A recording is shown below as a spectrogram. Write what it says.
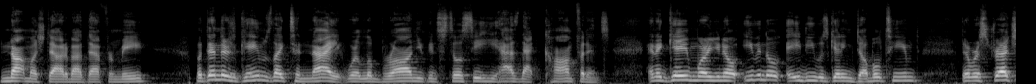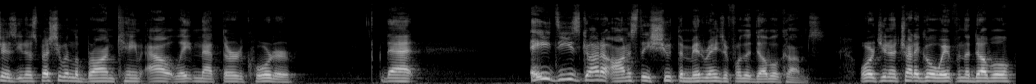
not much doubt about that for me. But then there's games like tonight where LeBron, you can still see he has that confidence. And a game where, you know, even though AD was getting double teamed, there were stretches, you know, especially when LeBron came out late in that third quarter, that AD's got to honestly shoot the mid range before the double comes. Or, you know, try to go away from the double.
